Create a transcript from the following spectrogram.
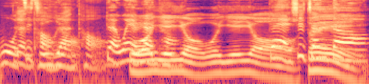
嗯、我自己有，对我也认同，我也有，我也有，对，是真的哦。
